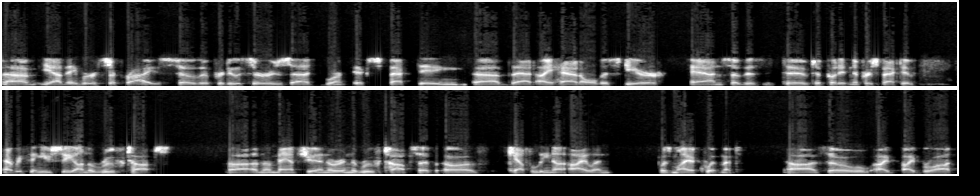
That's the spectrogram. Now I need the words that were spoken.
Um, yeah, they were surprised. So the producers uh, weren't expecting uh, that I had all this gear. And so this, to, to put it into perspective, everything you see on the rooftops, uh, on the mansion or in the rooftops of, of Catalina Island was my equipment. Uh, so I, I brought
